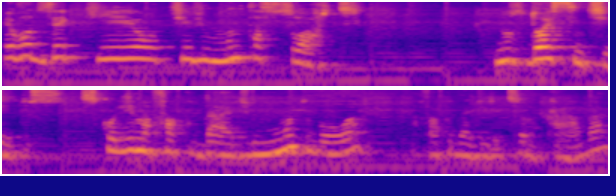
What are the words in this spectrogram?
Eu vou dizer que eu tive muita sorte nos dois sentidos escolhi uma faculdade muito boa, a Faculdade de Direito de Sorocaba,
